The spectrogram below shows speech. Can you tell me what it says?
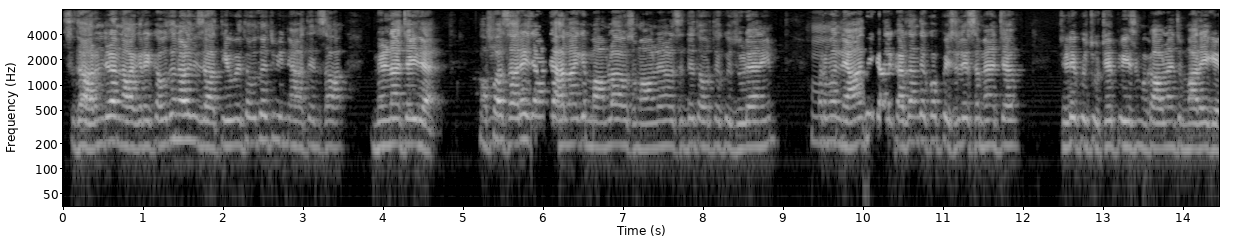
ਸਧਾਰਨ ਜਿਹੜਾ ਨਾਗਰਿਕ ਹੈ ਉਹਦੇ ਨਾਲ ਵੀ ਜ਼ਿਆਦਤੀ ਹੋਵੇ ਤਾਂ ਉਹਦੇ 'ਚ ਵੀ ਨਿਆਂ ਤੇ ਇਨਸਾਫ ਮਿਲਣਾ ਚਾਹੀਦਾ ਆਪਾਂ ਸਾਰੇ ਜਾਣਦੇ ਹਾਲਾਂਕਿ ਮਾਮਲਾ ਉਸ ਮਾਮਲੇ ਨਾਲ ਸਿੱਧੇ ਤੌਰ ਤੇ ਕੋਈ ਜੁੜਿਆ ਨਹੀਂ। ਪਰ ਮੈਂ ਨਿਆਂ ਦੀ ਗੱਲ ਕਰਦਾ ਦੇਖੋ ਪਿਛਲੇ ਸਮੇਂ 'ਚ ਜਿਹੜੇ ਕੋਈ ਝੂਠੇ ਪੁਲਿਸ ਮੁਕਾਬਲਿਆਂ 'ਚ ਮਾਰੇ ਗਏ।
